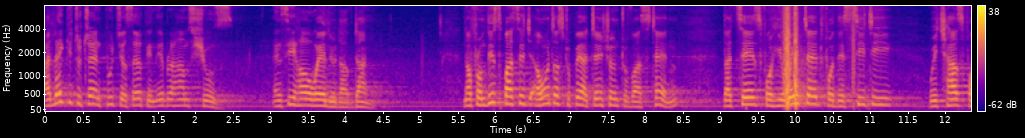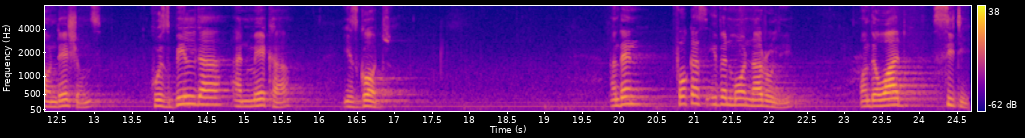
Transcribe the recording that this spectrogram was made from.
I'd like you to try and put yourself in Abraham's shoes and see how well you'd have done. Now, from this passage, I want us to pay attention to verse 10 that says, For he waited for the city which has foundations, whose builder and maker is God. And then focus even more narrowly on the word city.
